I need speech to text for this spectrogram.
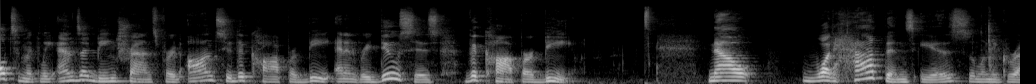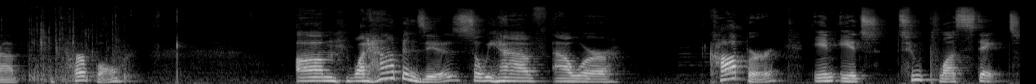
ultimately ends up being transferred onto the copper B and it reduces the copper B. Now, what happens is, so let me grab purple. Um, what happens is, so we have our copper in its 2 plus state.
